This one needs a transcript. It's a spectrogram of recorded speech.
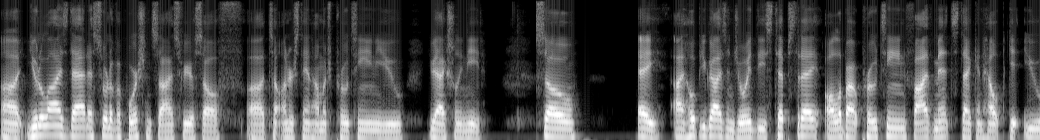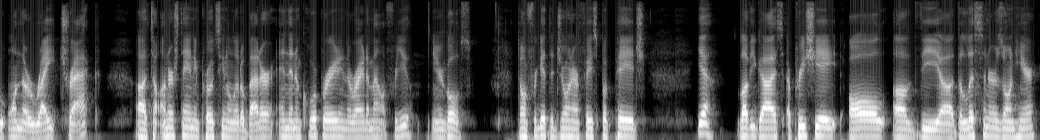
uh, utilize that as sort of a portion size for yourself uh, to understand how much protein you you actually need. So, hey, I hope you guys enjoyed these tips today. All about protein, five myths that can help get you on the right track uh, to understanding protein a little better, and then incorporating the right amount for you and your goals. Don't forget to join our Facebook page. Yeah, love you guys. Appreciate all of the uh, the listeners on here,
